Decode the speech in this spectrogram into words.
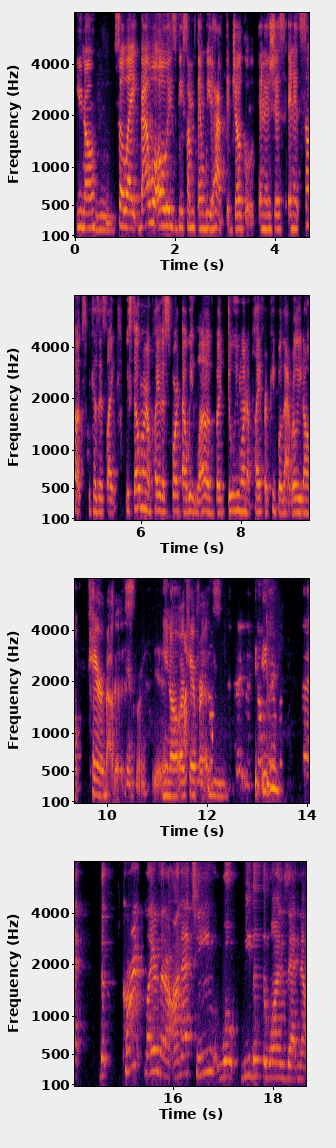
you know Mhm. so like that will always be something we have to juggle and it's just and it sucks because it's like we still want to play the sport that we love but do we want to play for people that really don't care about us Yeah, yeah. you know or care for us. They Even- that the current players that are on that team will be the, the ones that know,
